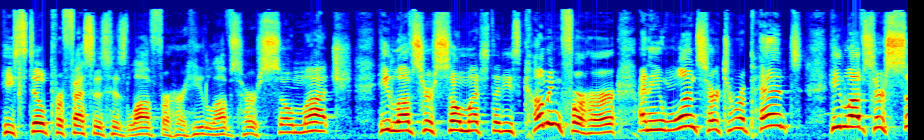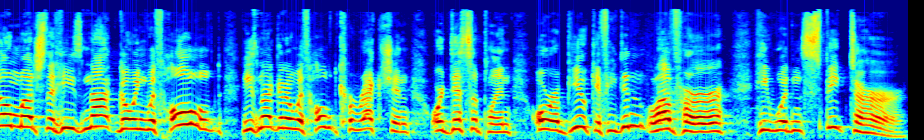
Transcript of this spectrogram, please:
He still professes his love for her. He loves her so much. He loves her so much that he's coming for her and he wants her to repent. He loves her so much that he's not going withhold. He's not going to withhold correction or discipline or rebuke. If he didn't love her, he wouldn't speak to her.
